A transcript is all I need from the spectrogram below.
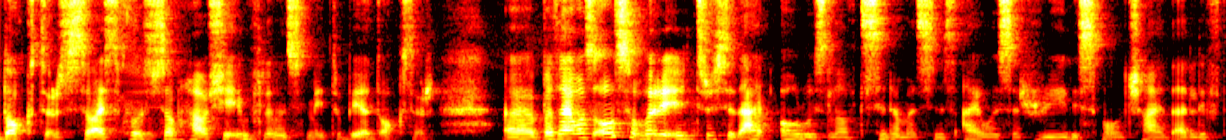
doctors, so I suppose somehow she influenced me to be a doctor. Uh, but I was also very interested. I always loved cinema since I was a really small child. I lived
